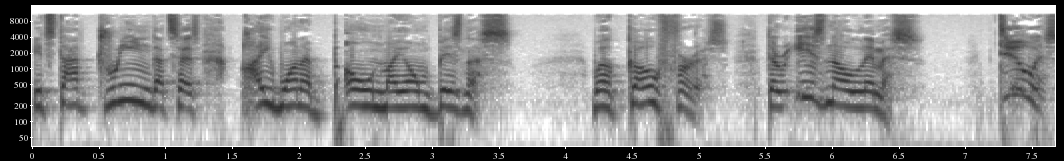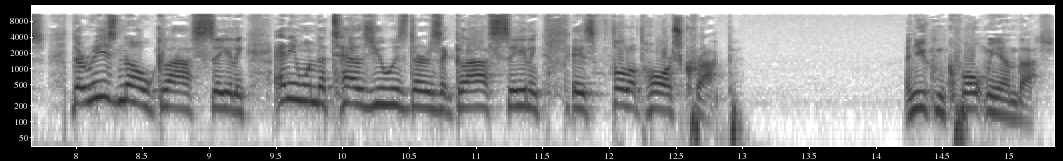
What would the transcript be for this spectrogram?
It's that dream that says, I want to own my own business. Well, go for it. There is no limit. Do it. There is no glass ceiling. Anyone that tells you is there's a glass ceiling is full of horse crap. And you can quote me on that.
